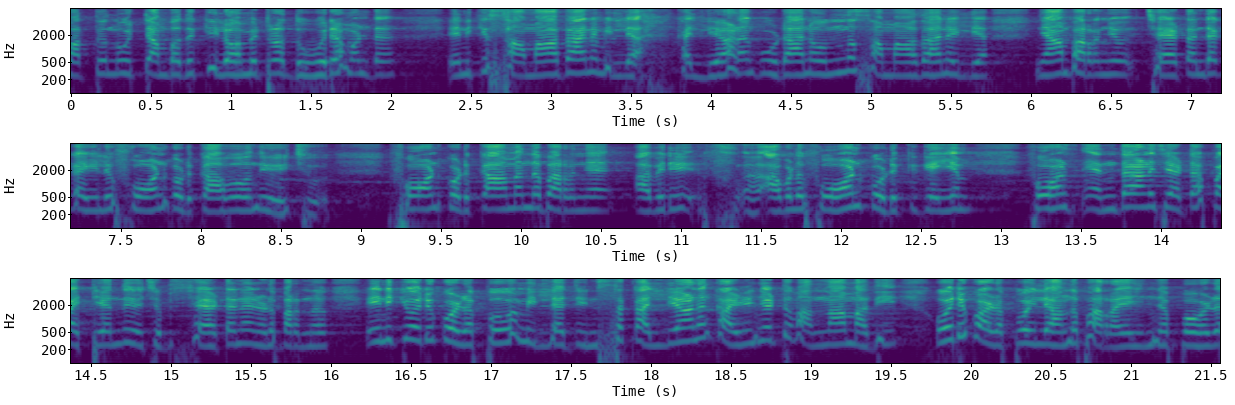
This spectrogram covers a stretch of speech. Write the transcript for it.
പത്ത് നൂറ്റമ്പത് കിലോമീറ്റർ ദൂരമുണ്ട്. എനിക്ക് സമാധാനമില്ല. കല്യാണം കൂടാനൊന്നും സമാധാനമില്ല. ഞാൻ പറഞ്ഞു ചേട്ടന്റെ കയ്യിൽ ഫോൺ കൊടുക്കാവോ? എന്ന് ചോദിച്ചു. ഫോൺ കൊടുക്കാമെന്ന് പറഞ്ഞ് അവർ അവൾ ഫോൺ കൊടുക്കുകയും ഫോൺ എന്താണ് ചേട്ടാ പറ്റിയെന്ന് ചോദിച്ചു. ചേട്ടൻ എന്നോട് പറഞ്ഞു എനിക്കൊരു കുഴപ്പവുമില്ല ജിൻസ് കല്യാണം കഴിഞ്ഞിട്ട് വന്നാൽ മതി. ഒരു കുഴപ്പമില്ല എന്ന് പറഞ്ഞപ്പോൾ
